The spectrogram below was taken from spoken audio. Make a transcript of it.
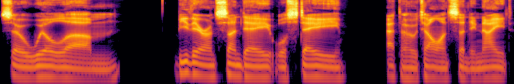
so we'll um, be there on Sunday. We'll stay at the hotel on Sunday night.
